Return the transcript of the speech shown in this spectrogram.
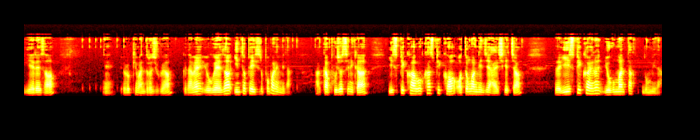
EL에서 예, 이렇게 만들어주고요. 그 다음에 요거에서 인터페이스를 뽑아냅니다. 아까 보셨으니까 이 스피커하고 카 스피커 어떤 관계인지 아시겠죠 이 스피커에는 요것만 딱 놓습니다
